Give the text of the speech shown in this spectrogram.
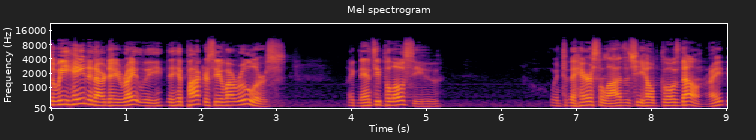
So we hate in our day, rightly, the hypocrisy of our rulers, like Nancy Pelosi, who went to the hair salons that she helped close down, right?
